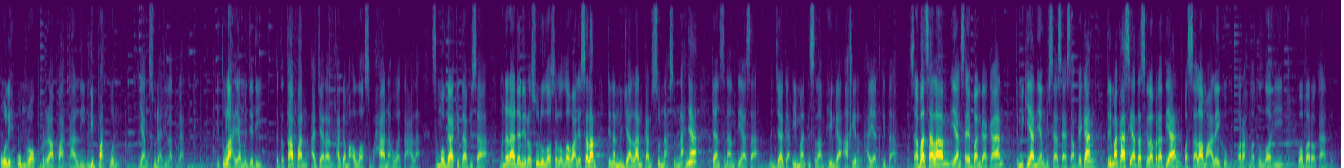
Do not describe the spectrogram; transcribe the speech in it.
oleh umroh berapa kali lipat pun yang sudah dilakukan. Itulah yang menjadi ketetapan ajaran agama Allah Subhanahu wa taala. Semoga kita bisa meneladani Rasulullah Shallallahu alaihi wasallam dengan menjalankan sunnah-sunnahnya dan senantiasa menjaga iman Islam hingga akhir hayat kita. Sahabat salam yang saya banggakan, demikian yang bisa saya sampaikan. Terima kasih atas segala perhatian. Wassalamualaikum warahmatullahi wabarakatuh.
